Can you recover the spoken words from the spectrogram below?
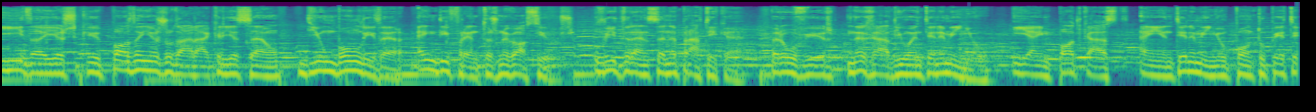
e ideias que podem ajudar à criação de um bom líder em diferentes negócios. Liderança na Prática. Para ouvir na Rádio Antena Minho e em podcast em antenaminho.pt.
